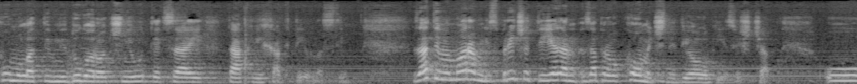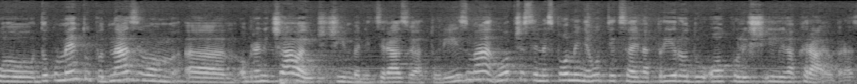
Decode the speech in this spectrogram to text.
kumulativni, dugoročni utjecaji takvih aktivnosti. Zatim moram ispričati jedan zapravo komični dio ovog izvješća. U dokumentu pod nazivom e, ograničavajući čimbenici razvoja turizma uopće se ne spominje utjecaj na prirodu, okoliš ili na krajobraz.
